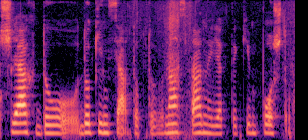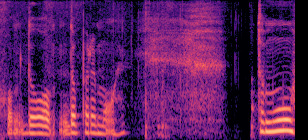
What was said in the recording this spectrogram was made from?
шлях до, до кінця. Тобто вона стане як таким поштовхом до, до перемоги. Тому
